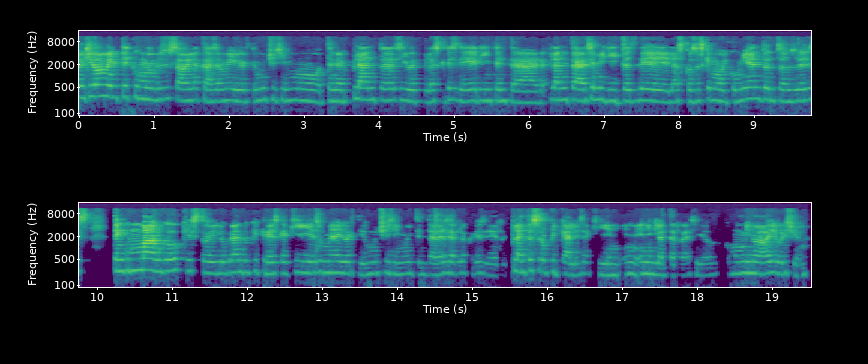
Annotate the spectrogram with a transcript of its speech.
Bueno, últimamente como hemos estado en la casa me divierte muchísimo tener plantas y verlas crecer e intentar plantar semillitas de las cosas que me voy comiendo. Entonces tengo un mango que estoy logrando que crezca aquí eso me ha divertido muchísimo intentar hacerlo crecer. Plantas tropicales aquí en Inglaterra ha sido como mi nueva diversión.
